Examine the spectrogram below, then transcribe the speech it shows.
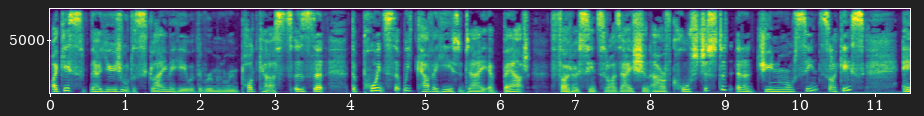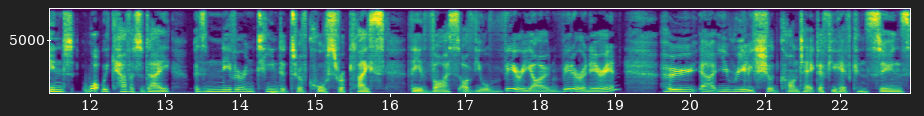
I guess our usual disclaimer here with the Rumen Room podcasts is that the points that we cover here today about photosensitization are, of course, just in a general sense, I guess. And what we cover today is never intended to, of course, replace the advice of your very own veterinarian, who uh, you really should contact if you have concerns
